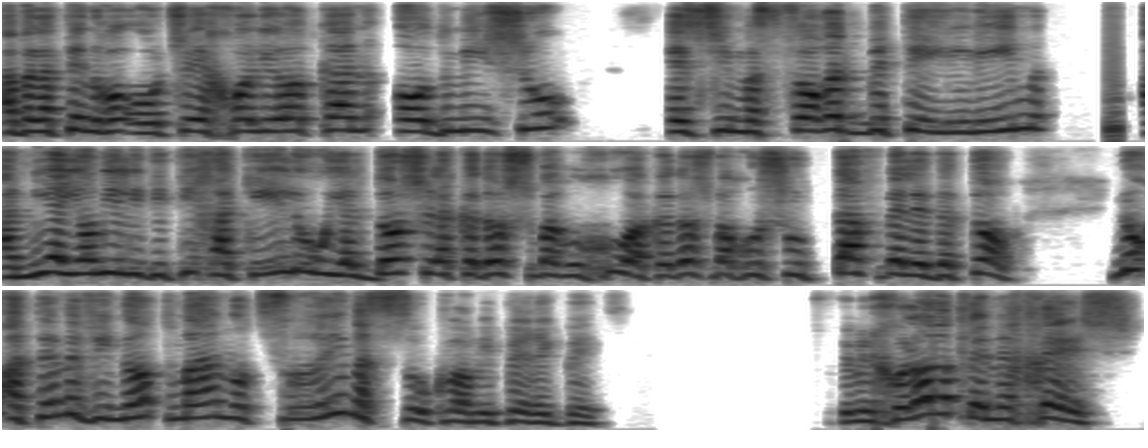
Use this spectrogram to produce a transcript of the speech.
אבל אתן רואות שיכול להיות כאן עוד מישהו, איזושהי מסורת בתהילים, אני היום ילידיתיך, כאילו הוא ילדו של הקדוש ברוך הוא, הקדוש ברוך הוא שותף בלידתו. נו, אתם מבינות מה הנוצרים עשו כבר מפרק ב'. אתם יכולות לנחש.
